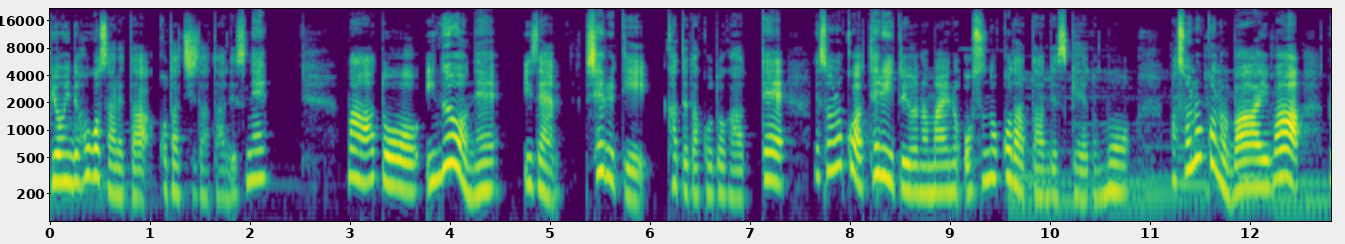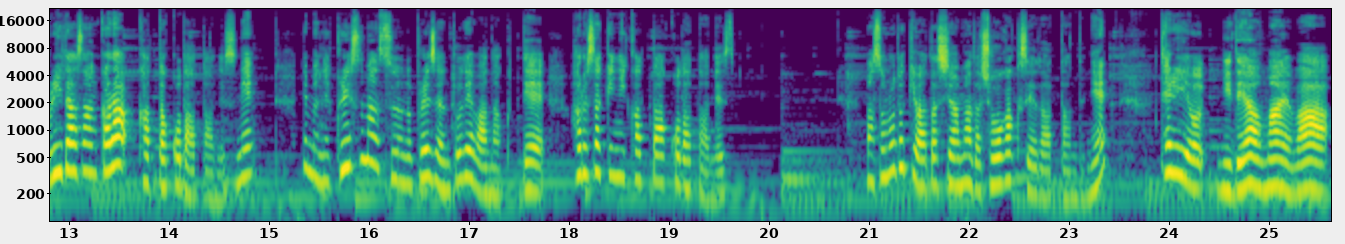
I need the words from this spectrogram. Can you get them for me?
病院で保護された子たちだったんですね。まああと犬をね以前シェルティ飼ってたことがあってでその子はテリーという名前のオスの子だったんですけれども、まあ、その子の場合はブリーダーさんから買った子だったんですね。でもねクリスマスのプレゼントではなくて春先に買った子だったんです。まあ、その時私はまだ小学生だったんでねテリーに出会う前は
